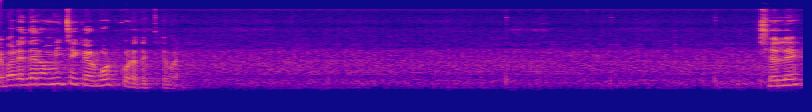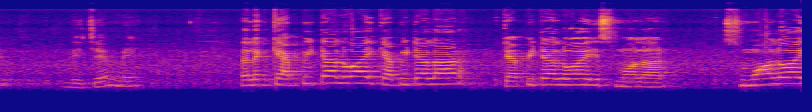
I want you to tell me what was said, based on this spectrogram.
এবার এদের আমি চেকার বোর্ড করে দেখতে পারি। ছেলে, নিচে মেয়ে। তাহলে capital Y capital R capital Y small R small Y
